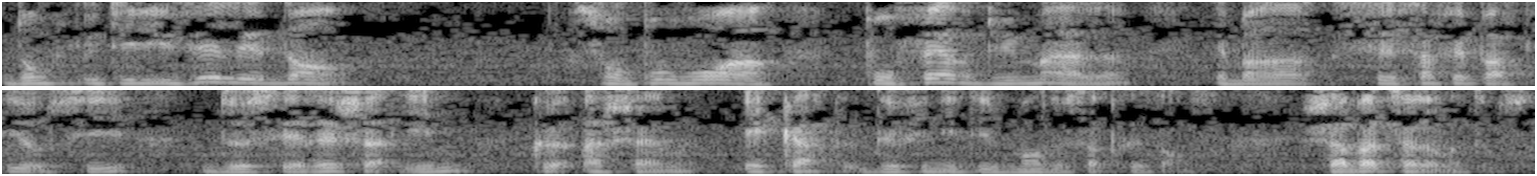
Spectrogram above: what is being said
Donc, utiliser les dents, son pouvoir pour faire du mal, eh ben, ça fait partie aussi de ces Rechaim que Hachem écarte définitivement de sa présence. Shabbat Shalom à tous.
